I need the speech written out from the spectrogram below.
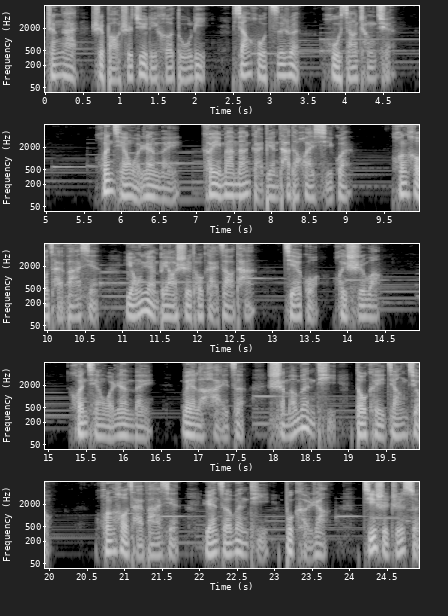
真爱是保持距离和独立，相互滋润，互相成全。婚前我认为可以慢慢改变他的坏习惯，婚后才发现，永远不要试图改造他，结果。会失望。婚前我认为，为了孩子，什么问题都可以将就；婚后才发现，原则问题不可让，及时止损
